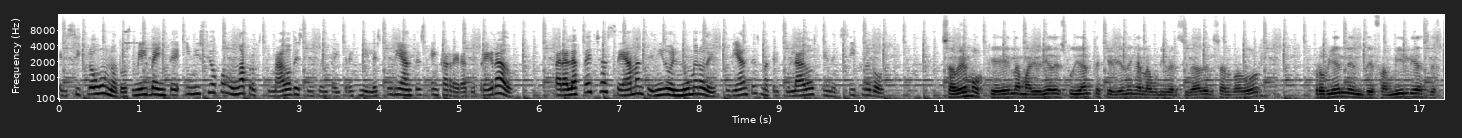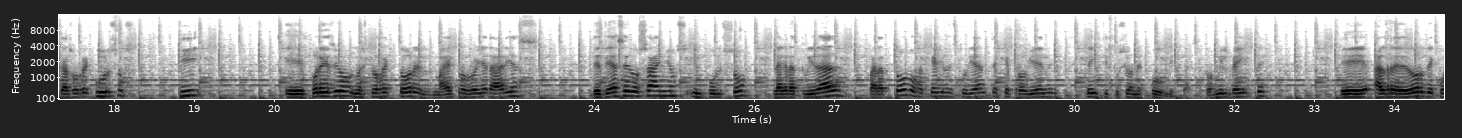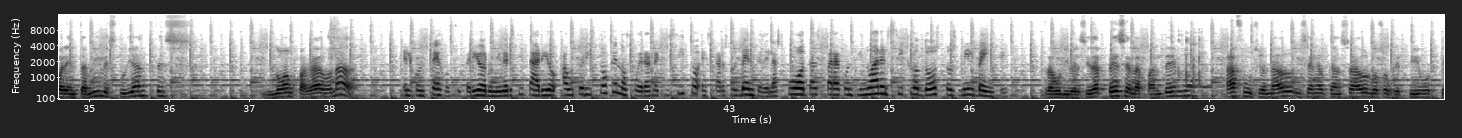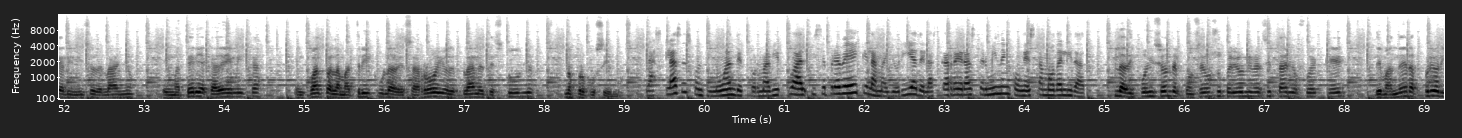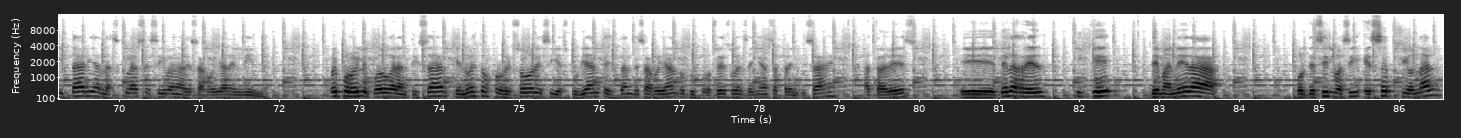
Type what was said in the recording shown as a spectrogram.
El ciclo 1 2020 inició con un aproximado de 53.000 estudiantes en carreras de pregrado. Para la fecha se ha mantenido el número de estudiantes matriculados en el ciclo 2. Sabemos que la mayoría de estudiantes que vienen a la Universidad de El Salvador provienen de familias de escasos recursos y eh, por ello, nuestro rector, el maestro Roger Arias, desde hace dos años impulsó la gratuidad para todos aquellos estudiantes que provienen de instituciones públicas. 2020, eh, alrededor de 40 mil estudiantes no han pagado nada. El Consejo Superior Universitario autorizó que no fuera requisito estar solvente de las cuotas para continuar el ciclo 2 2020 la universidad, pese a la pandemia, ha funcionado y se han alcanzado los objetivos que al inicio del año en materia académica, en cuanto a la matrícula, desarrollo de planes de estudios, nos propusimos. Las clases continúan de forma virtual y se prevé que la mayoría de las carreras terminen con esta modalidad. La disposición del Consejo Superior Universitario fue que de manera prioritaria las clases se iban a desarrollar en línea. Hoy por hoy le puedo garantizar que nuestros profesores y estudiantes están desarrollando su proceso de enseñanza-aprendizaje a través eh, de la red y que de manera, por decirlo así, excepcional,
